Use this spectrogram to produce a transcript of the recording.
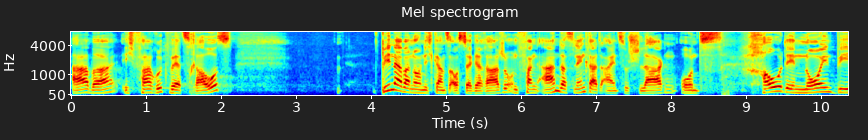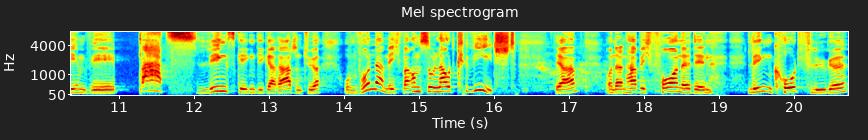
aber ich fahre rückwärts raus, bin aber noch nicht ganz aus der Garage und fange an, das Lenkrad einzuschlagen und hau den neuen BMW batz links gegen die Garagentür und wundere mich, warum es so laut quietscht. Ja, und dann habe ich vorne den linken Kotflügel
